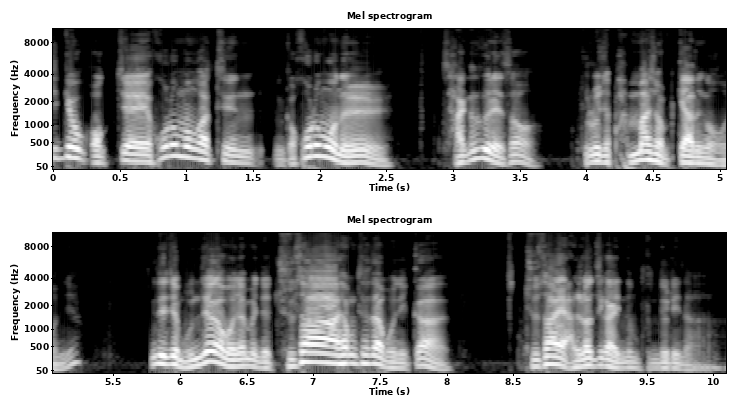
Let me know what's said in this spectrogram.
식욕 억제 호르몬 같은 그러니까 호르몬을 자극을 해서 별로 이제 밥맛이 없게 하는 거거든요. 근데 이제 문제가 뭐냐면 이제 주사 형태다 보니까 주사에 알러지가 있는 분들이나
